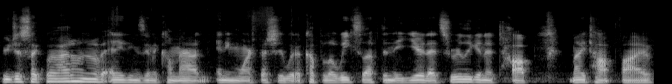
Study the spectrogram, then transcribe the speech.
you're just like, well, I don't know if anything's to come out anymore, especially with a couple of weeks left in the year that's really going to top my top five.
